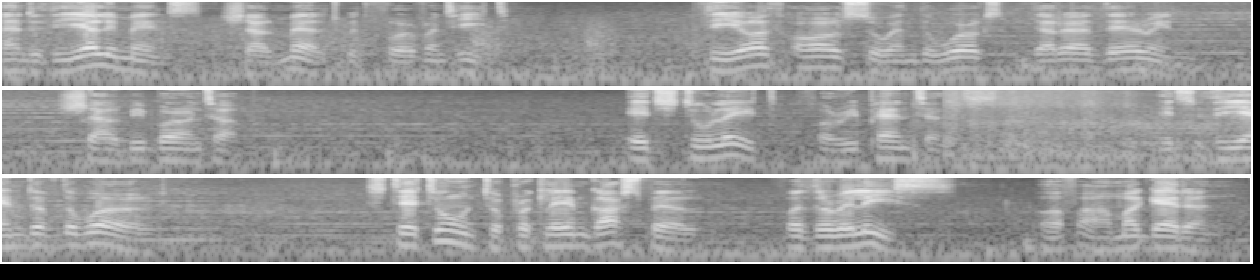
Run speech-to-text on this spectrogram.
And the elements shall melt with fervent heat. The earth also and the works that are therein shall be burnt up. It's too late for repentance. It's the end of the world. Stay tuned to proclaim gospel for the release of Armageddon.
